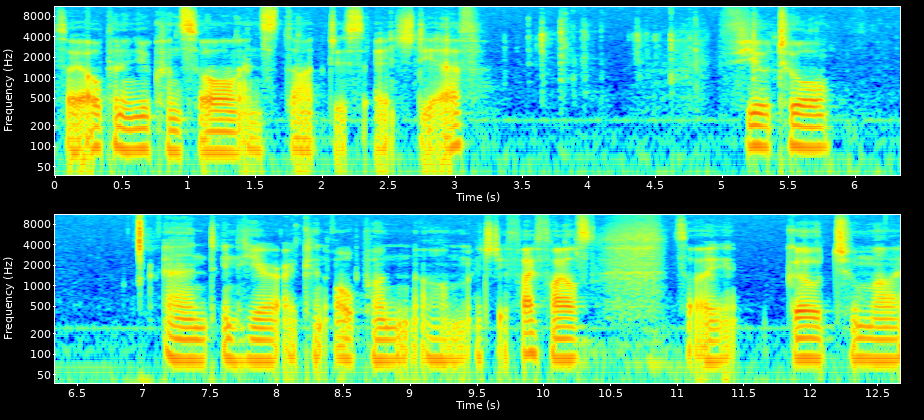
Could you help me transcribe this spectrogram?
so I open a new console and start this HDF view tool. And in here I can open um, HDF5 files. So I go to my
